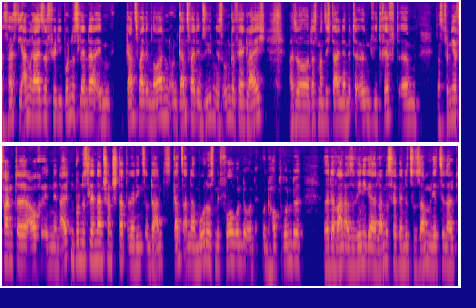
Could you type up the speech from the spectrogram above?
Das heißt, die Anreise für die Bundesländer im, ganz weit im Norden und ganz weit im Süden ist ungefähr gleich. Also, dass man sich da in der Mitte irgendwie trifft. Ähm, das Turnier fand äh, auch in den alten Bundesländern schon statt, allerdings unter an, ganz anderem Modus mit Vorrunde und, und Hauptrunde. Äh, da waren also weniger Landesverbände zusammen. Jetzt sind halt,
